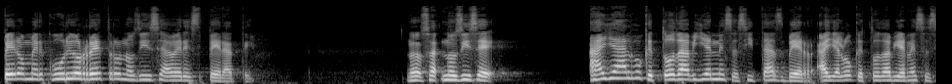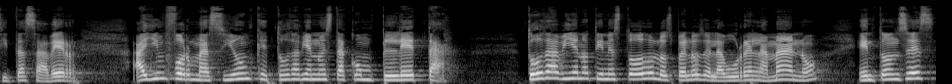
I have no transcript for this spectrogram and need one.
pero Mercurio retro nos dice, a ver, espérate. Nos, dice, hay algo que todavía necesitas ver, hay algo que todavía necesitas saber, hay información que todavía no está completa, todavía no tienes todos los pelos de la burra en la mano, entonces,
